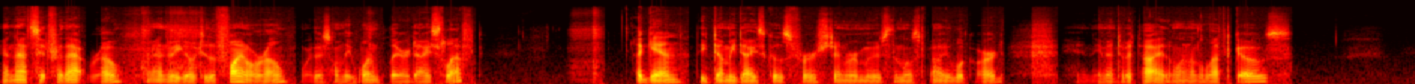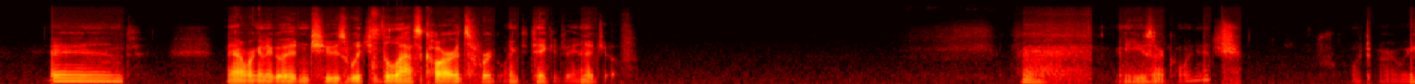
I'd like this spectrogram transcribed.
And that's it for that row. And we go to the final row, where there's only one player dice left. Again, the dummy dice goes first and removes the most valuable card. In the event of a tie, the one on the left goes. And now we're going to go ahead and choose which of the last cards we're going to take advantage of. I'm going to use our coinage. What are we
